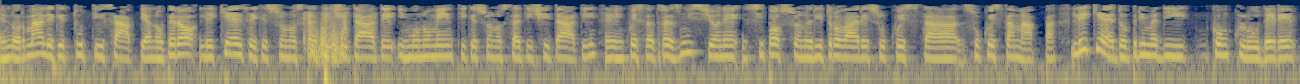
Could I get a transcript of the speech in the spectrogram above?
è normale che tutti sappiano, però le chiese che sono state citate, i monumenti che sono stati citati eh, in questa trasmissione si possono ritrovare su questa, su questa mappa. Le chiedo prima di concludere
